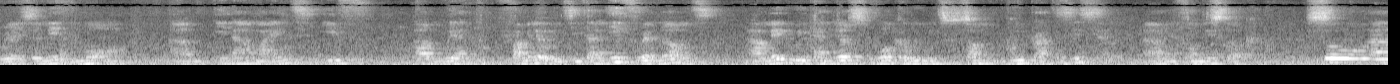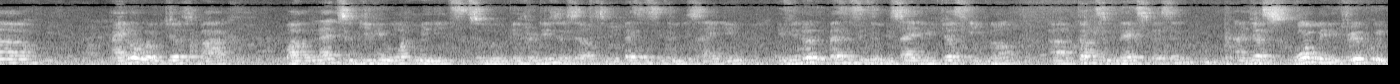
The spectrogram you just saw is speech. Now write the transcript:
resonate more um, in our minds if um, we are familiar with it, and if we're not, uh, maybe we can just walk away with some good practices um, from this talk. So uh, I know we're just back, but I would like to give you one minute to introduce yourself to the person sitting beside you. If you know the person sitting beside you, just ignore. Uh, talk to the next person, and just one minute, real quick.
